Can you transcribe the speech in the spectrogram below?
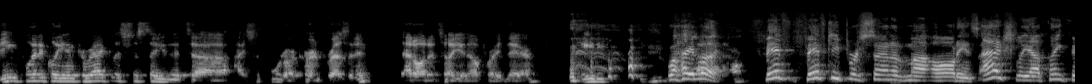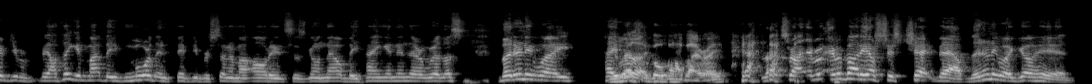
being politically incorrect, let's just say that uh, I support our current president. That ought to tell you enough right there. 80, well, hey, look, fifty percent of my audience. Actually, I think fifty. I think it might be more than fifty percent of my audience is going to now be hanging in there with us. But anyway, hey, the rest look, will go bye bye, right? that's right. Everybody else just checked out. But anyway, go ahead.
